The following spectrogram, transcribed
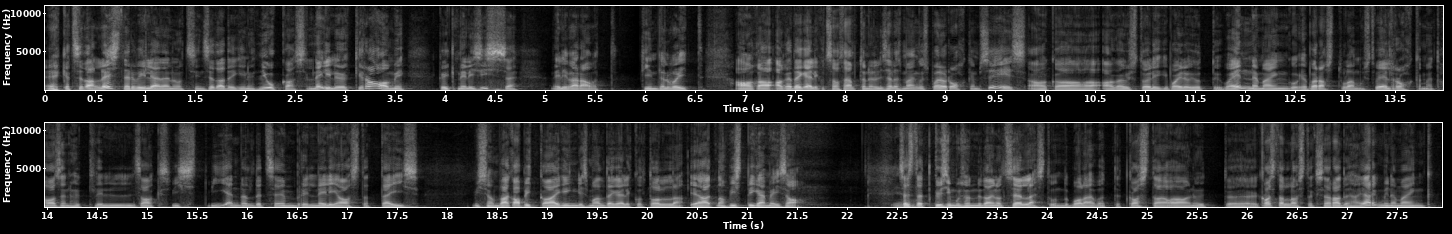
ehk et seda on Lester viljelenud siin, seda tegi nüüd Newcastle, neli lööki raami, kõik neli sisse, neli väravat, kindel võit. aga, aga tegelikult Southampton oli selles mängus palju rohkem sees, aga, aga just oligi palju juttu juba enne mängu ja pärast tulemust veel rohkem, et Hasenhütlil saaks vist viiendal detsembril neli aastat täis, mis on väga pikk aeg Inglismaal tegelikult olla ja et noh, vist pigem ei saa Yeah. sest et küsimus on nüüd ainult selles, tundub olevat, et kas ta nüüd, kas tal lastakse ära teha järgmine mäng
